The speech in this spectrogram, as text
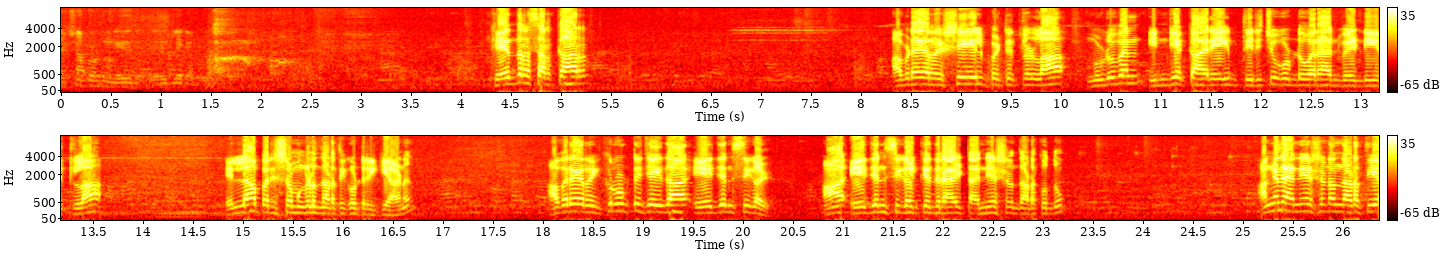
രക്ഷാപ്രവർത്തനം ഏത് ഇതിലേക്കാണ് കേന്ദ്ര സർക്കാർ അവിടെ റഷ്യയിൽ പെട്ടിട്ടുള്ള മുഴുവൻ ഇന്ത്യക്കാരെയും തിരിച്ചു കൊണ്ടുവരാൻ വേണ്ടിയിട്ടുള്ള എല്ലാ പരിശ്രമങ്ങളും നടത്തിക്കൊണ്ടിരിക്കുകയാണ്. അവരെ റിക്രൂട്ട് ചെയ്ത ഏജൻസികൾ ആ ഏജൻസികൾക്കെതിരായിട്ട് അന്വേഷണം നടക്കുന്നു. അങ്ങനെ അന്വേഷണം നടത്തിയ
